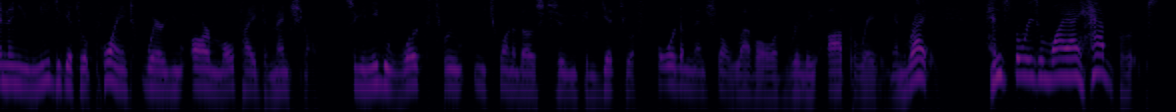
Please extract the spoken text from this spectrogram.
And then you need to get to a point where you are multidimensional. So you need to work through each one of those so you can get to a four dimensional level of really operating and writing. Hence the reason why I have groups.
